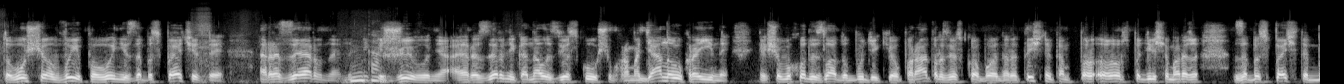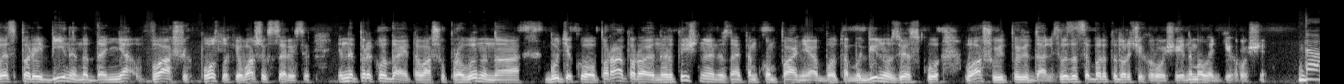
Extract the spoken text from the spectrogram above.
Тому що ви повинні забезпечити резервне не Ну, тільки живлення, а й резервні канали зв'язку, щоб громадяни України, якщо виходить з ладу будь-який оператор зв'язку або енергетичний там розподільча мережа, забезпечити безперебійне надання ваших послуг і ваших сервісів, і не перекладайте вашу провину на будь-якого оператора енергетичної, не знаю, там компанії або там мобільного зв'язку. Вашу відповідальність. Ви за це берете до речі гроші і не маленькі гроші. Да,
